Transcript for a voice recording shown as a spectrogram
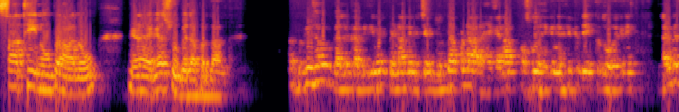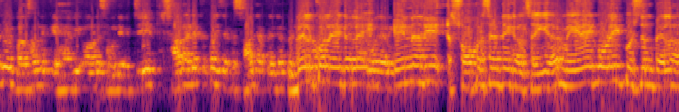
ਸਾਥੀ ਨੂੰ ਭਰਾ ਨੂੰ ਜਿਹੜਾ ਹੈਗਾ ਸੂਬੇ ਦਾ ਪ੍ਰਧਾਨ ਬਗੀ ਸਾਹਿਬ ਗੱਲ ਕਰ ਜਿਵੇਂ ਪਿੰਡਾਂ ਦੇ ਵਿੱਚ ਇੱਕ ਦੁੱਧ ਦਾ ਭੰਡਾਰ ਹੈਗਾ ਨਾ ਪਸ਼ੂ ਹੈਗੇ ਨੇ ਇੱਕ ਦੇ ਇੱਕ ਦੋ ਹੈਗੇ ਨੇ। ਲੱਗਦਾ ਜਿਵੇਂ ਬਾਦਲ ਸਾਹਿਬ ਨੇ ਕਿਹਾ ਵੀ ਆਉਣ ਵਾਲੇ ਸਮੇਂ ਦੇ ਵਿੱਚ ਇਹ ਸਾਰਾ ਜਿਹੜਾ ਇੱਕ ਭਾਈ ਇੱਕ ਸਾਂਝ ਆਪਣੇ ਦਾ ਬਿਲਕੁਲ ਇਹ ਗੱਲ। ਇਹਨਾਂ ਦੀ 100% ਇਹ ਗੱਲ ਸਹੀ ਹੈ। ਮੇਰੇ ਕੋਲ ਹੀ ਕੁਝ ਦਿਨ ਪਹਿਲਾਂ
